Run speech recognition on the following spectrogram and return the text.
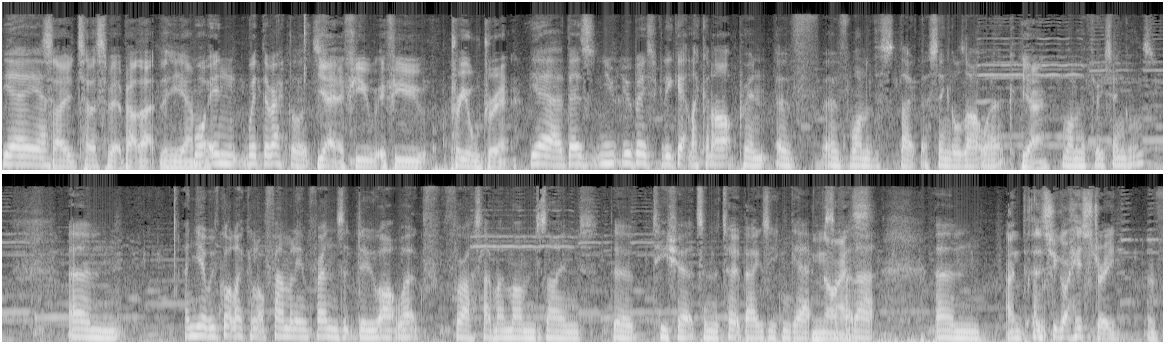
Yeah, yeah. So tell us a bit about that. The um, what in with the records? yeah, if you if you pre-order it, Yeah, there's you, you basically get like an art print of of one of the like the singles artwork, yeah, one of the three singles. Um, and yeah, we've got like a lot of family and friends that do artwork f- for us. Like my mum designed the t-shirts and the tote bags you can get, stuff like that. Um, and has she got history of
